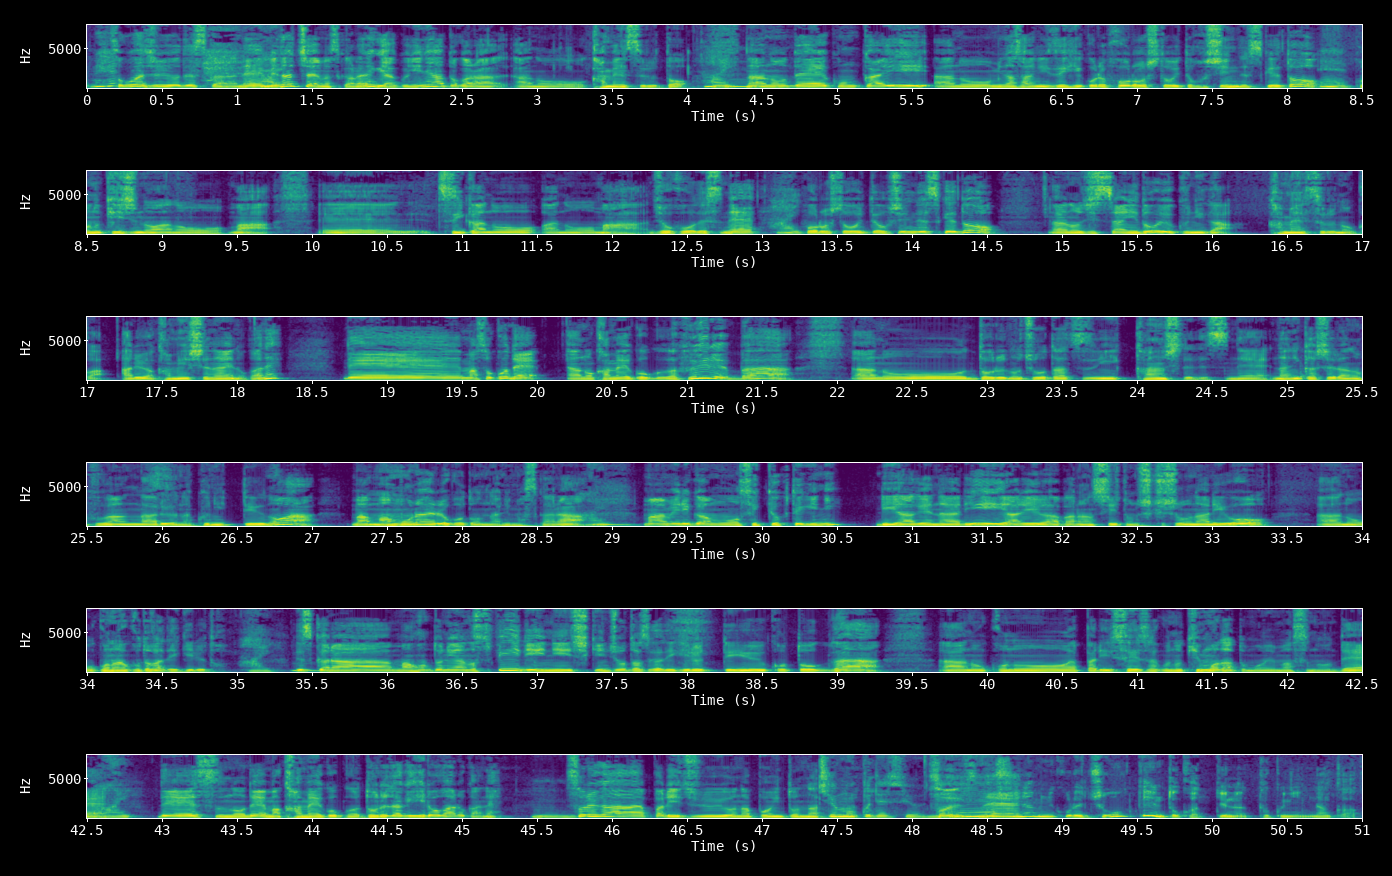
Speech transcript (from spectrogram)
ね。そこが重要ですからね。はい、目立っちゃいますからね。逆にね、後から、あの、加盟すると。はい、なので、今回、あの、皆さんにぜひこれフォローしておいてほしいんですけど、ええ、この記事のあの、まあ、えー、追加の、あの、まあ、情報ですね。はい、フォローしておいてほしいんですけど、あの、実際にどういう国が、加盟するのか、あるいは加盟してないのかね。で、まあ、そこで、あの、加盟国が増えれば、あの、ドルの調達に関してですね、何かしらの不安があるような国っていうのは、まあ、守られることになりますから、はい、まあ、アメリカも積極的に利上げなり、あるいはバランスシートの縮小なりを、あの、行うことができると。はい。ですから、まあ本当にあの、スピーディーに資金調達ができるっていうことが、あの、この、やっぱり政策の肝だと思いますので、はい。ですので、まあ加盟国がどれだけ広がるかね。うん、それがやっぱり重要なポイントになってくる。注目ですよね。そうですね。ちなみにこれ条件とかっていうのは特になんか、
